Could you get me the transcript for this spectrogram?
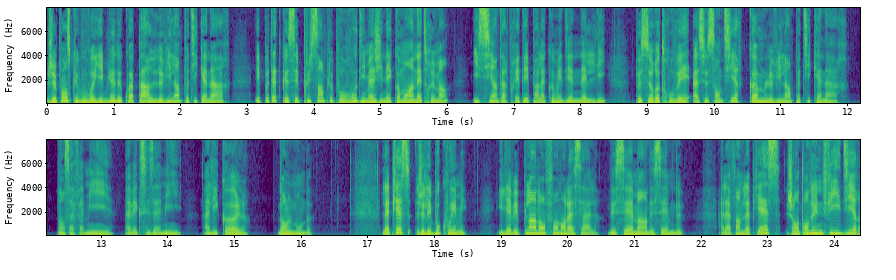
je pense que vous voyez mieux de quoi parle le vilain petit canard, et peut-être que c'est plus simple pour vous d'imaginer comment un être humain, ici interprété par la comédienne Nelly, peut se retrouver à se sentir comme le vilain petit canard, dans sa famille, avec ses amis, à l'école, dans le monde. La pièce, je l'ai beaucoup aimée. Il y avait plein d'enfants dans la salle, des CM1, des CM2. À la fin de la pièce, j'ai entendu une fille dire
